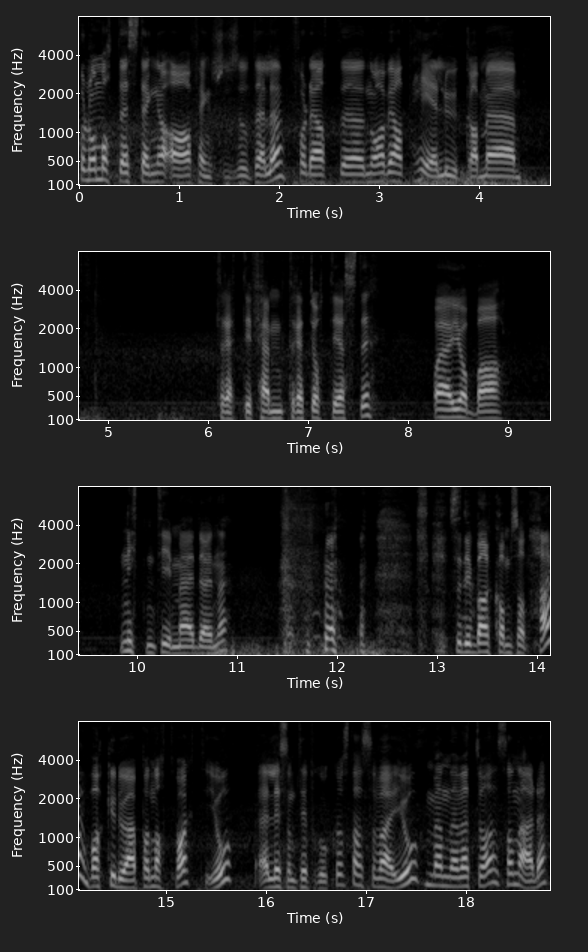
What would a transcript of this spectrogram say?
For nå måtte jeg stenge av fengselshotellet. For det at, eh, nå har vi hatt hele uka med 35-38 gjester. Og jeg har jobba 19 timer i døgnet. så de bare kom sånn Hæ, var ikke du her på nattvakt? Jo. Liksom til frokost, da. Så var jeg jo, men vet du hva, sånn er det.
